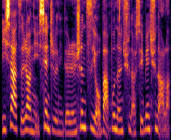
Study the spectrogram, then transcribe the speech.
一下子让你限制了你的人身自由吧，不能去哪随便去哪了，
